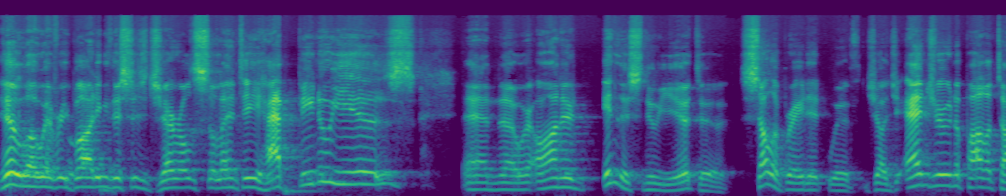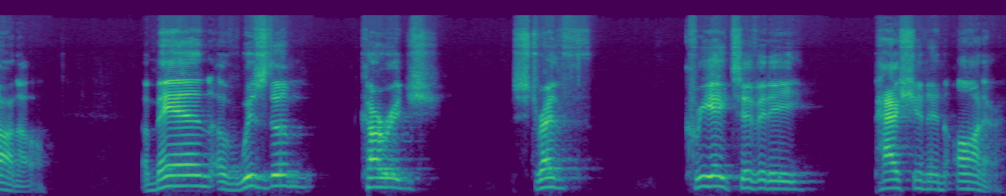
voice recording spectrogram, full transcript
Hello, everybody. This is Gerald Celente. Happy New Year's. And uh, we're honored in this new year to celebrate it with Judge Andrew Napolitano, a man of wisdom, courage, strength, creativity, passion, and honor.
